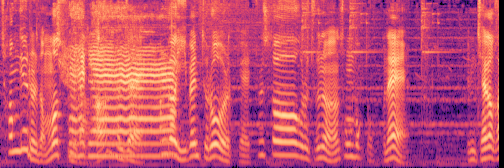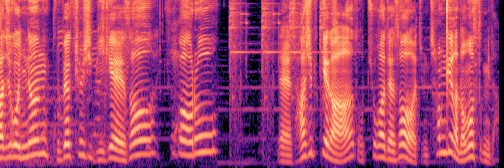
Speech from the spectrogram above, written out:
1000개를 넘었습니다. 현재 한가 이벤트로 이렇게 출석으로 주는 송목 덕분에 지금 제가 가지고 있는 972개에서 추가로 네 40개가 더 추가돼서 지금 1000개가 넘었습니다.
